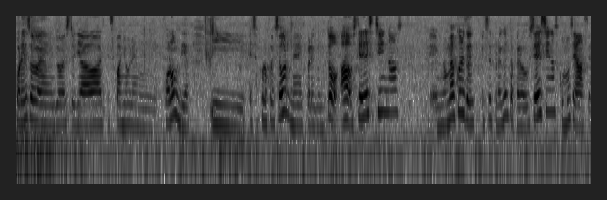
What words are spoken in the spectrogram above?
por eso eh, yo estudiaba español en Colombia y ese profesor me preguntó, ah, ustedes chinos, eh, no me acuerdo de esa pregunta, pero ustedes chinos, ¿cómo se hace?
